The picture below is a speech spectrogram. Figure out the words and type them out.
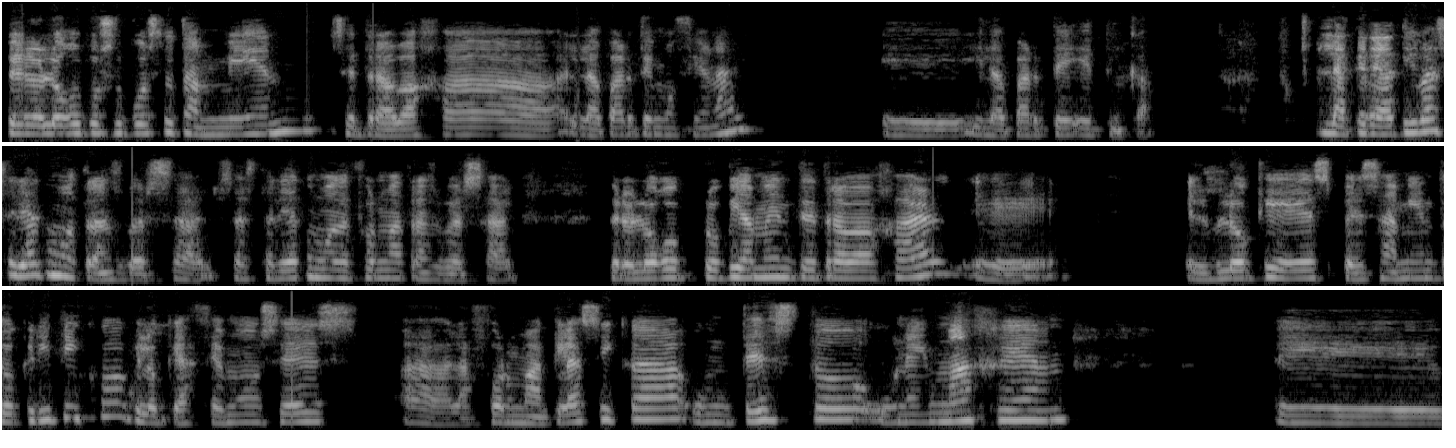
pero luego, por supuesto, también se trabaja la parte emocional eh, y la parte ética. La creativa sería como transversal, o sea, estaría como de forma transversal, pero luego propiamente trabajar, eh, el bloque es pensamiento crítico, que lo que hacemos es a la forma clásica, un texto, una imagen, eh,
